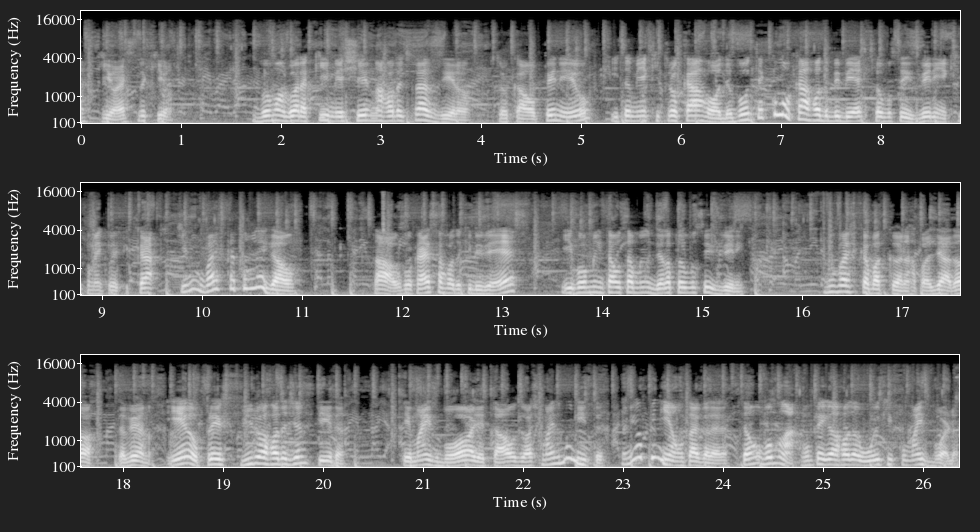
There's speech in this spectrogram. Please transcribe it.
aqui ó, essa daqui ó. Vamos agora aqui mexer na roda de traseira, ó. Trocar o pneu e também aqui trocar a roda. Eu vou até colocar a roda BBS para vocês verem aqui como é que vai ficar, que não vai ficar tão legal. Tá, vou colocar essa roda aqui BBS e vou aumentar o tamanho dela para vocês verem. Não vai ficar bacana, rapaziada, ó. Tá vendo? Eu prefiro a roda dianteira. Tem mais borda e tal, eu acho mais bonita. Na minha opinião, tá, galera? Então, vamos lá. Vamos pegar a roda Work com mais borda.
